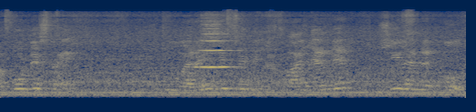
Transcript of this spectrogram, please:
got four days time to arrange this landed, she landed both.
